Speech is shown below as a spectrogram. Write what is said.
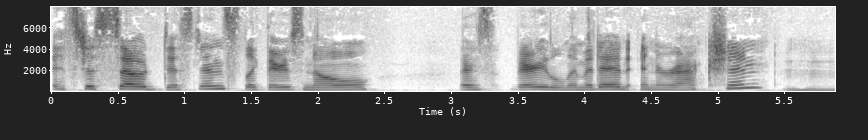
it's just so distanced. Like, there's no, there's very limited interaction, hmm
